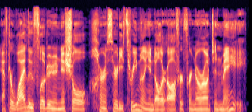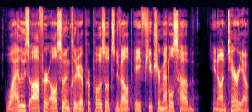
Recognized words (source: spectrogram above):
after Wyloo floated an initial $133 million offer for Noront in May. Wyloo's offer also included a proposal to develop a future metals hub in Ontario.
